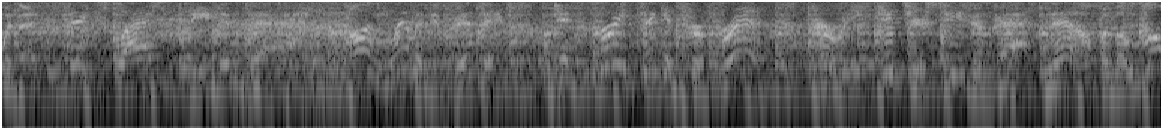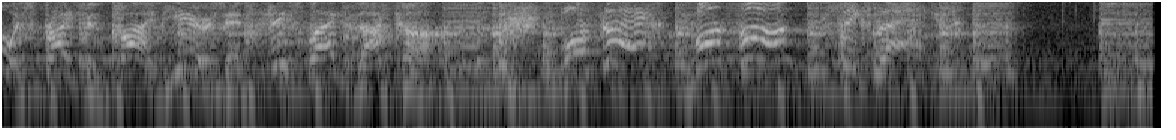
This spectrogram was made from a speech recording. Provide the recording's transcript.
with a Six Flags Season Pass. Unlimited visits. Get free tickets for friends. Hurry, get your Season Pass now for the lowest price in five years at SixFlags.com. More flags,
